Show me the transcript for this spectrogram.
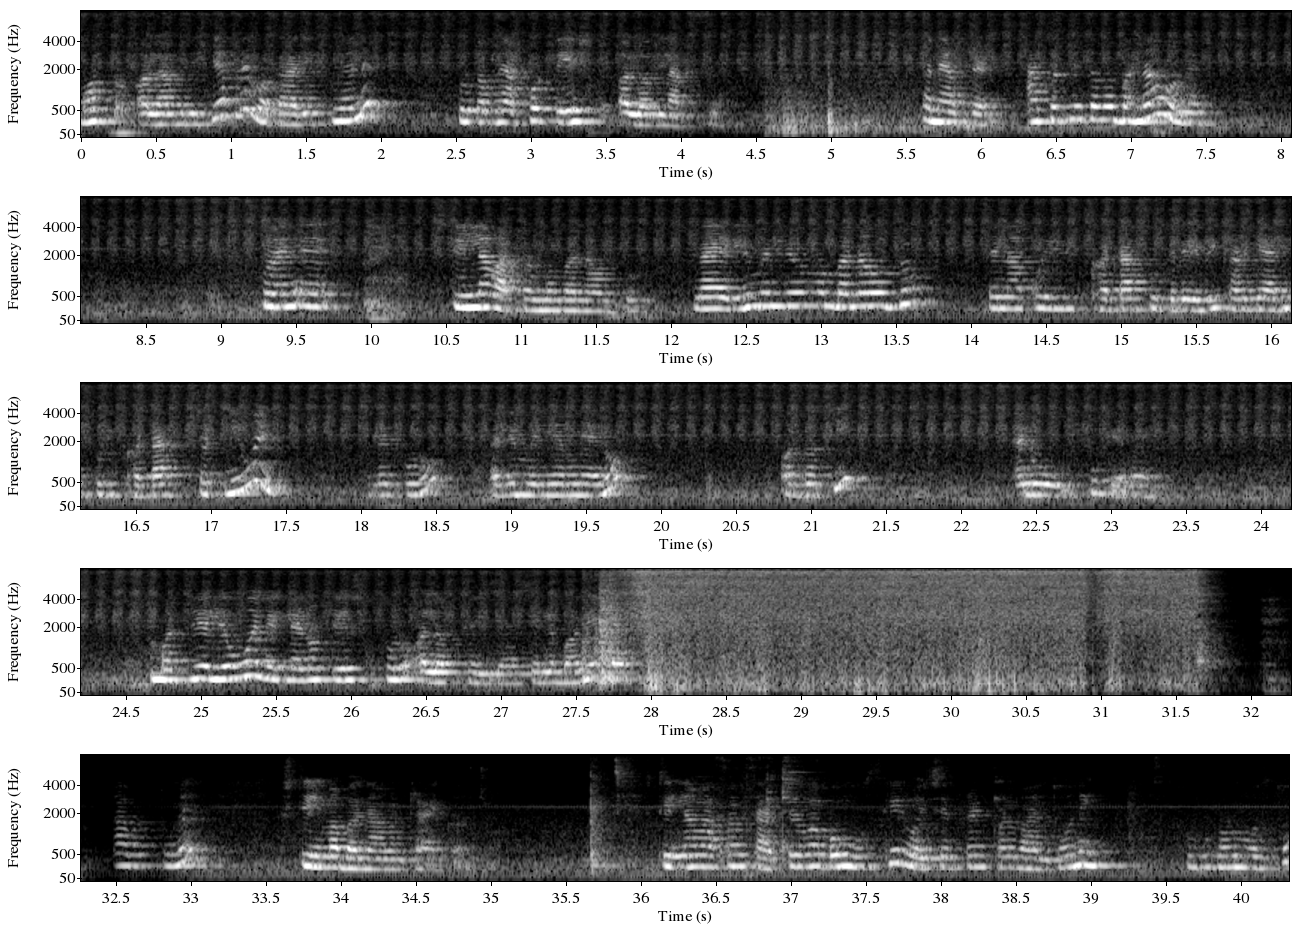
મસ્ત અલગ રીતે આપણે વઘારીશું એને. તો તમને આખો ટેસ્ટ અલગ લાગશે. અને આપણે આ ચટણી તમે બનાવો ને, તો એને સ્ટીલના વાસણમાં બનાવજો. ના, એલ્યુમિનિયમમાં બનાવજો. તેના કોઈ ખટાશ ઉતરે એવી, કારણ કે આની થોડી ખટાશ ચટણી હોય ને, એટલે થોડું એલ્યુમિનિયમને એનો અંદરથી એનું શું કહેવાય, મટીરિયલ એવું હોય ને, એટલે એનો ટેસ્ટ થોડો અલગ થઈ જાય છે, એટલે બને જાય આ વસ્તુને સ્ટીલમાં બનાવવાનું ટ્રાય કરજો. સ્ટીલના વાસણ સાચવવા બહુ મુશ્કેલ હોય છે ફ્રેન્ડ પણ વાંધો નહીં. થોડું ઘણું વસ્તુ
